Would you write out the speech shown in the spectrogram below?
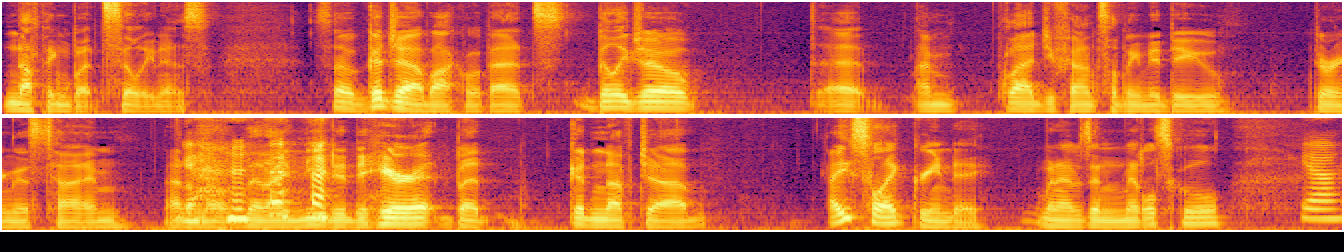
nothing but silliness. So good job, Aquabats. Billie Joe, uh, I'm glad you found something to do during this time. I don't Yeah. know that I needed to hear it, but good enough job. I used to like Green Day when I was in middle school. Yeah.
